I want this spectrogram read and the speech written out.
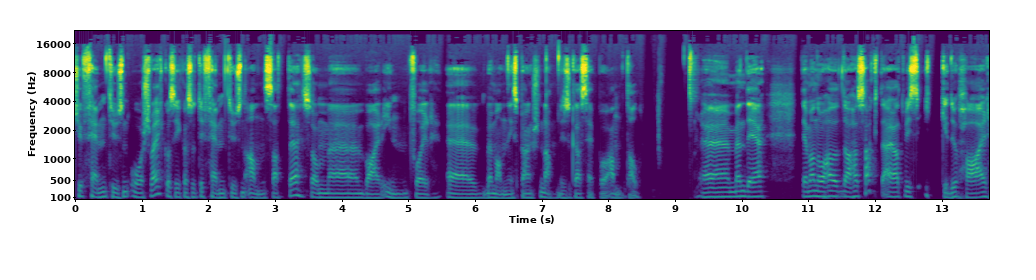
25 000 årsverk og ca. 75 000 ansatte som uh, var innenfor uh, bemanningsbransjen, da, hvis du skal se på antall. Uh, men det, det, man nå da har sagt, er at hvis ikke du har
